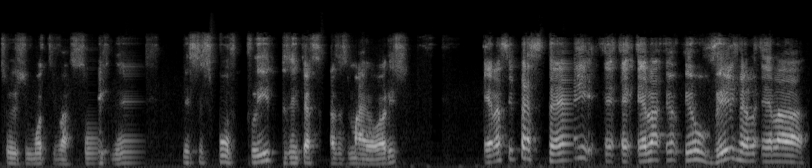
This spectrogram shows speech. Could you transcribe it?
suas motivações, né, nesses conflitos entre as casas maiores, ela se percebe, é, é, ela, eu, eu vejo ela, ela,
